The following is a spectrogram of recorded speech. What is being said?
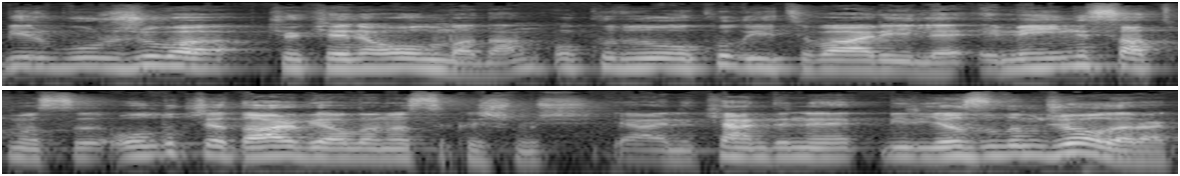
bir burjuva kökeni olmadan okuduğu okul itibariyle emeğini satması oldukça dar bir alana sıkışmış. Yani kendini bir yazılımcı olarak,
